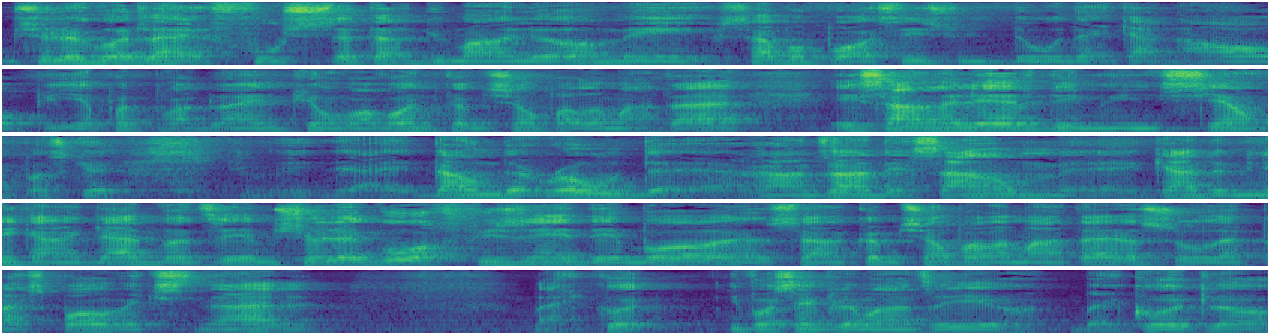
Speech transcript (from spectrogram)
M. Legault a de l'air fou sur cet argument-là, mais ça va passer sur le dos d'un canard, puis il n'y a pas de problème, puis on va avoir une commission parlementaire, et ça enlève des munitions, parce que down the road, rendu en décembre, quand Dominique Anglade va dire « M. Legault a refusé un débat euh, en commission parlementaire sur le passeport vaccinal », ben écoute, il va simplement dire « Ben écoute, là,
